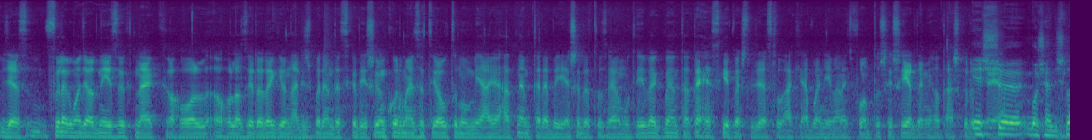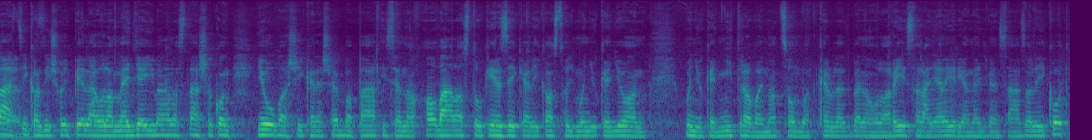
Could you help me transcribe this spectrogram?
ugye ez főleg a magyar nézőknek, ahol, ahol azért a regionális berendezkedés önkormányzati autonómiája hát nem terebélyesedett az elmúlt években, tehát ehhez képest ugye Szlovákiában nyilván egy fontos és érdemi hatáskör. És most is látszik az is, hogy például a megyei választásokon jóval sikeresebb a párt, hiszen a, a választók érzékelik azt, hogy mondjuk egy olyan, mondjuk egy Nyitra vagy Nagyszombat kerületben, ahol a részarány eléri a 40 ot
